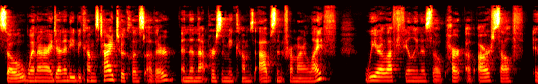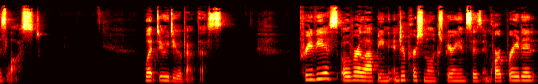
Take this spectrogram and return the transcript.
So, when our identity becomes tied to a close other, and then that person becomes absent from our life, we are left feeling as though part of our self is lost. What do we do about this? Previous overlapping interpersonal experiences incorporated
